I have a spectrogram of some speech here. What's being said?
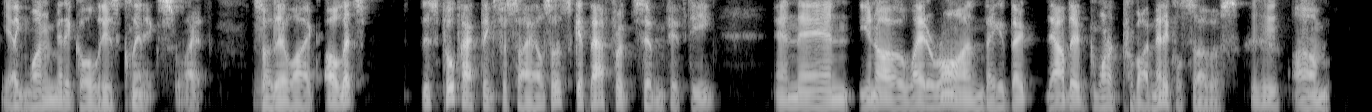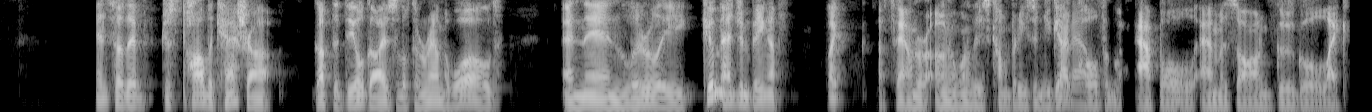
Yep. I think One Medical is clinics, right? So Mhm. they're like, oh, let's this PillPack thing's for sale, so let's get that for seven fifty. And then you know later on they they now they want to provide medical service. Mhm. Um, and so they've just piled the cash up, got the deal guys looking around the world, and then literally, can you imagine being a like a founder or owner of one of these companies, and you get I a know. call from like Apple, Amazon, Google, like,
